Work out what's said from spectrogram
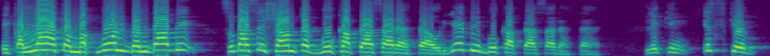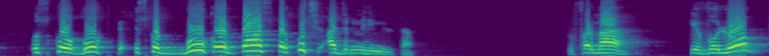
ایک اللہ کا مقبول بندہ بھی صبح سے شام تک بھوکا پیاسا رہتا ہے اور یہ بھی بھوکا پیاسا رہتا ہے۔ لیکن اس کے، اس کو بھوک، اس کو بھوک اور پیاس پر کچھ اجر نہیں ملتا۔ تو فرمایا کہ وہ لوگ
